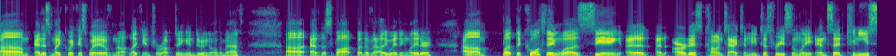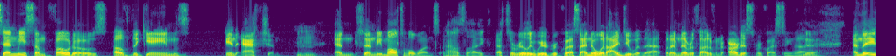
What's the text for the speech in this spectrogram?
Um, and it's my quickest way of not like interrupting and doing all the math uh, at the spot, but evaluating later. Um, but the cool thing was seeing a, an artist contacted me just recently and said, "Can you send me some photos of the games in action?" Mm-hmm. And send me multiple ones. And I was like, that's a really weird request. I know what I do with that, but I've never thought of an artist requesting that. Yeah. And they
